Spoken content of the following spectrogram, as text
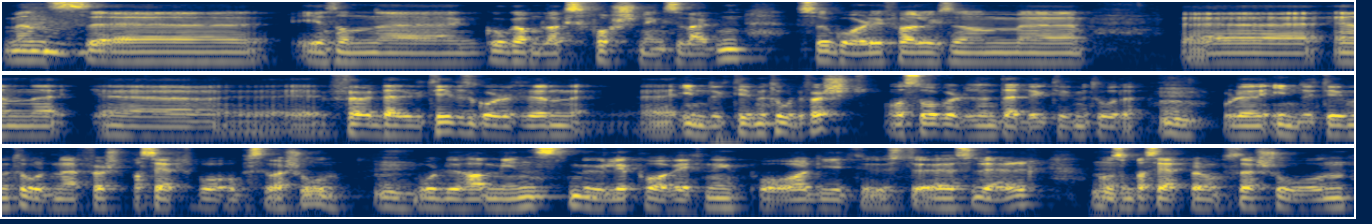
Mens eh, i en sånn eh, god gammeldags forskningsverden så går det fra liksom eh, eh, en eh, Før deduktiv så går det til en induktiv metode først, og så går det til en deduktiv metode. Hvor den induktive metoden er først basert på observasjon, hvor du har minst mulig påvirkning på de du stu- studerer. Og så basert på observasjonen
